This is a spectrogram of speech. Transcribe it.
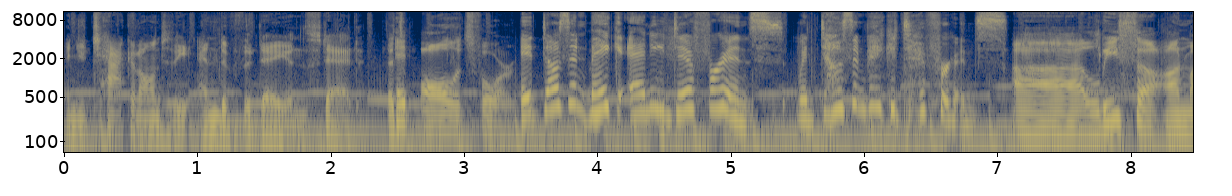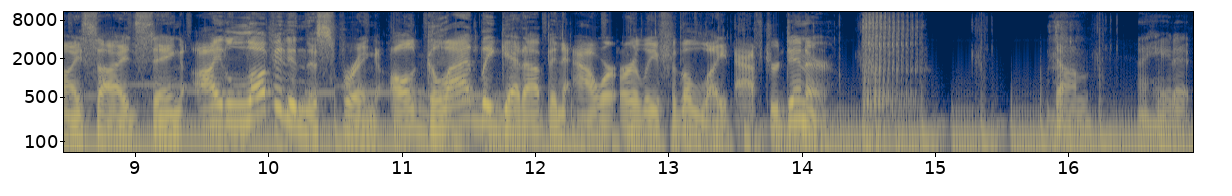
and you tack it on to the end of the day instead. That's It- all it's for. It doesn't make any difference. It doesn't make a difference. Uh, Lisa on my side saying, I love it in the spring. I'll gladly get up an hour early for the light after dinner. Dumb. I hate it.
